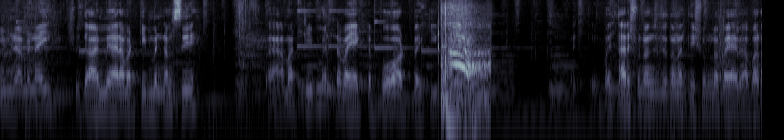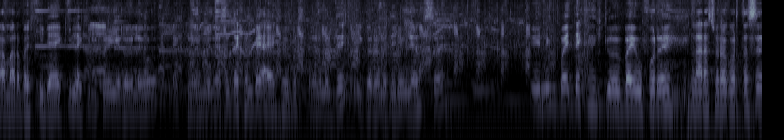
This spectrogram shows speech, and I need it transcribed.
নিম নামে নাই শুধু আমি আর আমার টিমমেট নামছি আমার না ভাই, একটা বট ভাই, কি ভাই তার শোনা যেত না শুনলো ভাই, আবার আমার ভাই ফিডে কিলা কিল করে ইয়ে করে লেগো এখন এনিমি আছে দেখেন ভাই আইসে বুঝতে মধ্যে এই করে মধ্যে এনিমি আসছে। এনিমি ভাই, দেখেন কেউ ভাই উপরে লাড়াচড়া করতেছে।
